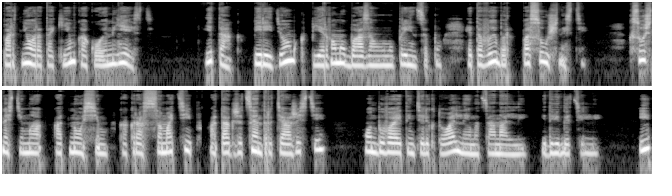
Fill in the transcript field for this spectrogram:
партнера таким, какой он есть. Итак, перейдем к первому базовому принципу. Это выбор по сущности. К сущности мы относим как раз самотип, а также центр тяжести. Он бывает интеллектуальный, эмоциональный и двигательный. И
